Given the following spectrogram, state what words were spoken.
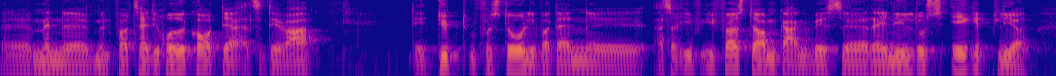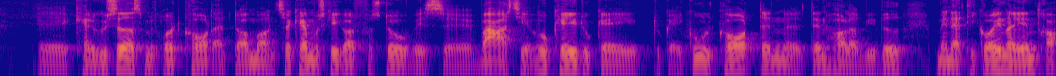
Øh, men, øh, men for at tage de røde kort der, altså det var det er dybt uforståeligt, hvordan... Øh, altså i, i første omgang, hvis øh, Reinildos ikke bliver øh, kategoriseret som et rødt kort af dommeren, så kan jeg måske godt forstå, hvis øh, VAR siger, okay, du gav, du gav gult kort, den, øh, den holder vi ved. Men at de går ind og ændrer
